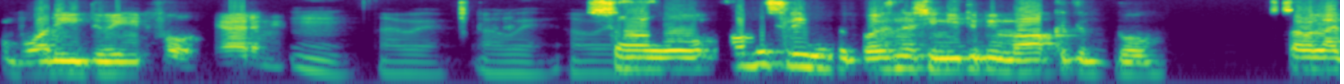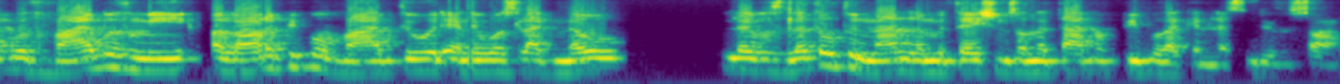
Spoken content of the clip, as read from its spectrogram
what are you doing it for? You know what I mean? Mm. So obviously with the business you need to be marketable. So like with Vibe with me, a lot of people vibe to it and there was like no there was little to none limitations on the type of people that can listen to the song.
